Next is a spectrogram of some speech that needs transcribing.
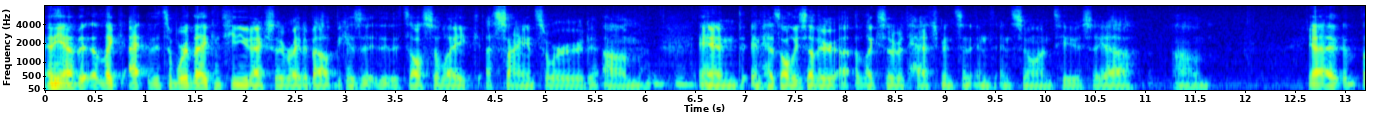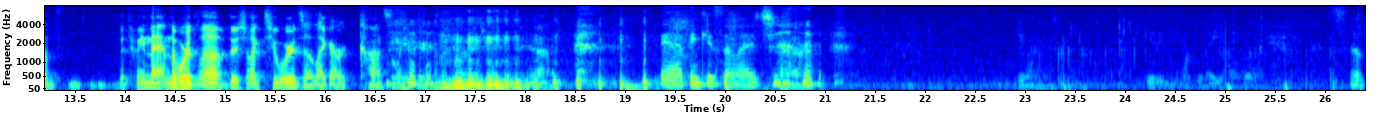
and yeah, the, like I, it's a word that I continue to actually write about because it, it's also like a science word, um, and and has all these other uh, like sort of attachments and, and, and so on too. So yeah, um, yeah. I- I- between that and the word love, those are like two words that like are constantly appearing in my poetry. Yeah. yeah. Thank you so much. Yeah. So,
